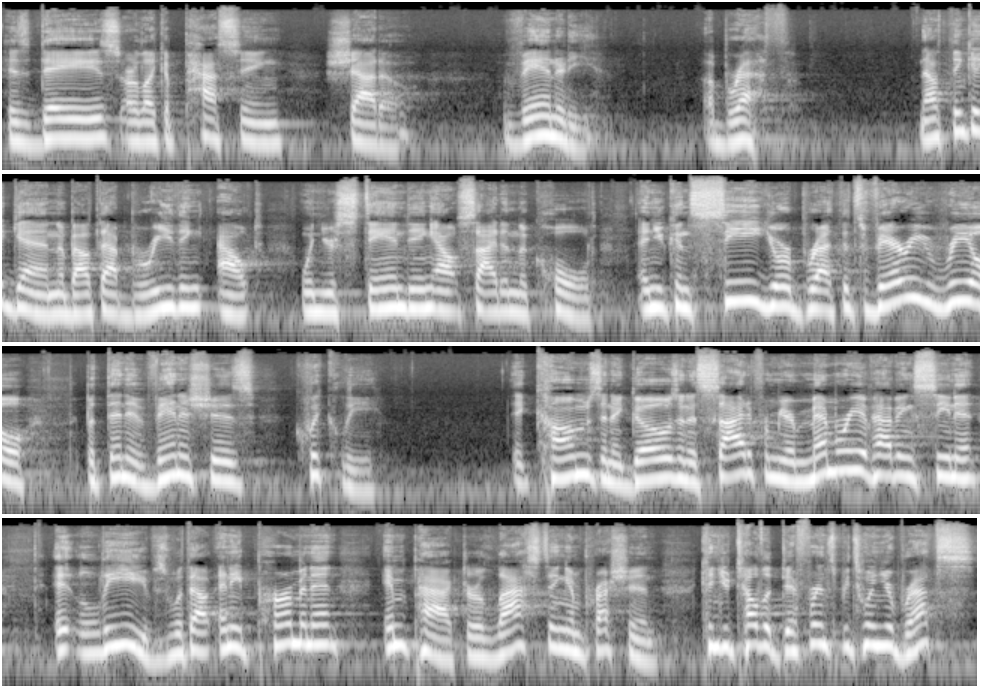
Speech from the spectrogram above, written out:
His days are like a passing shadow, vanity, a breath. Now think again about that breathing out when you're standing outside in the cold and you can see your breath. It's very real, but then it vanishes quickly. It comes and it goes, and aside from your memory of having seen it, it leaves without any permanent impact or lasting impression. Can you tell the difference between your breaths?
